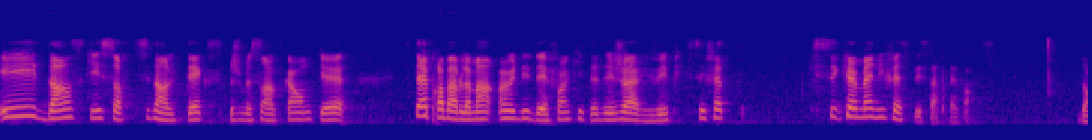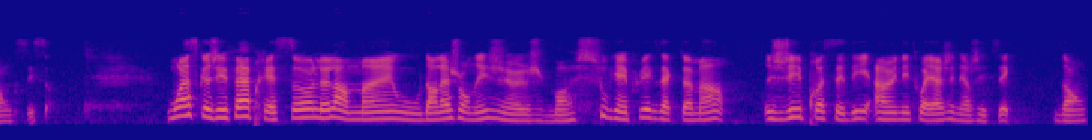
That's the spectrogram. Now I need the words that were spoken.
et dans ce qui est sorti dans le texte, je me suis rendu compte que c'était probablement un des défunts qui était déjà arrivé puis qui s'est fait, qui s'est manifesté sa présence. Donc, c'est ça. Moi, ce que j'ai fait après ça, le lendemain ou dans la journée, je ne me souviens plus exactement, j'ai procédé à un nettoyage énergétique. Donc,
